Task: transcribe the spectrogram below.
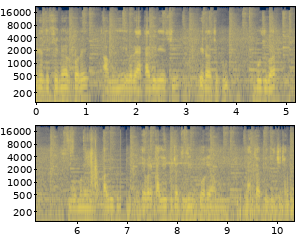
এটা দেখে নেওয়ার পরে আমি এবারে একা বেরিয়েছি এটা হচ্ছে বুধবার। মানে কালী এবারে কালী পূজা দুদিন পরে আমি একা বেরিয়েছি ঠাকুর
